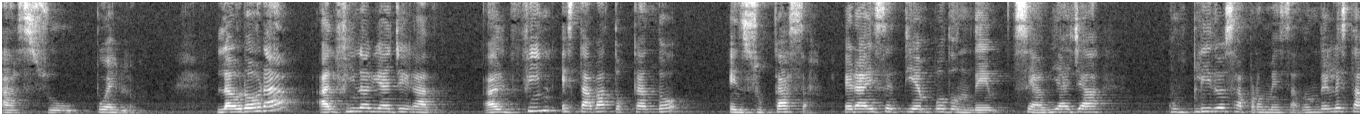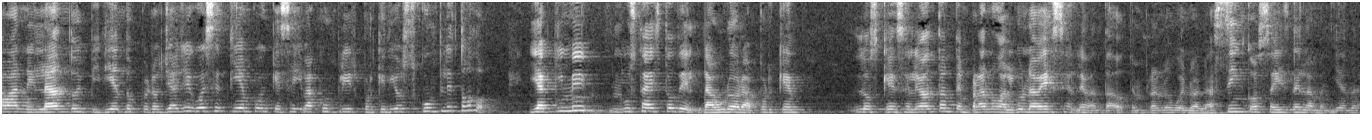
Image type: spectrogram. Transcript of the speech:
a su pueblo. La aurora al fin había llegado, al fin estaba tocando en su casa. Era ese tiempo donde se había ya cumplido esa promesa, donde él estaba anhelando y pidiendo, pero ya llegó ese tiempo en que se iba a cumplir, porque Dios cumple todo. Y aquí me gusta esto de la aurora, porque los que se levantan temprano, alguna vez se han levantado temprano, bueno, a las 5 o 6 de la mañana,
